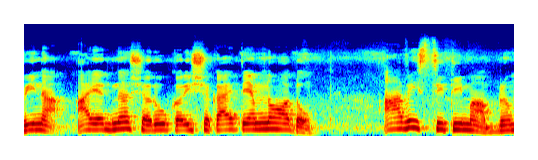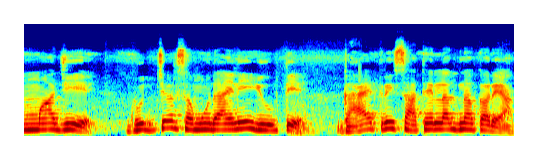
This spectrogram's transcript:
વિના આ યજ્ઞ શરૂ કરી શકાય તેમ નહોતો. આવી સ્થિતિમાં બ્રહ્માજીએ ગુજ્જર સમુદાયની યુવતી ગાયત્રી સાથે લગ્ન કર્યા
